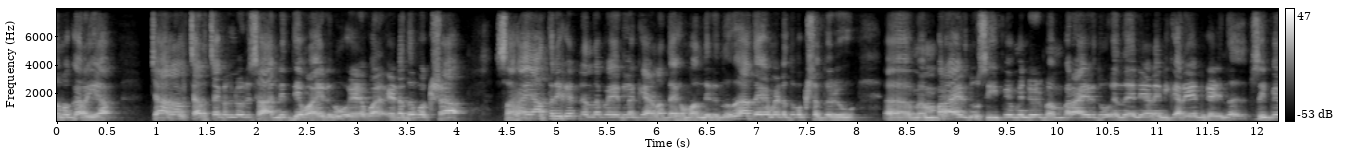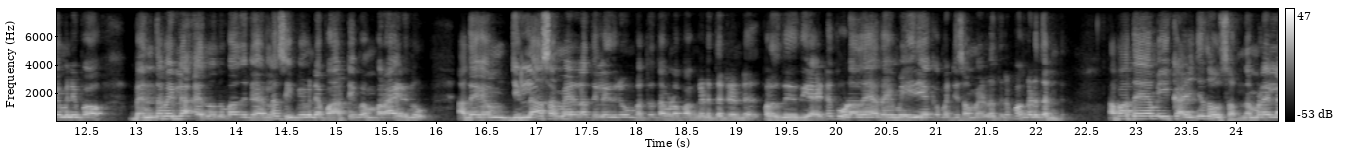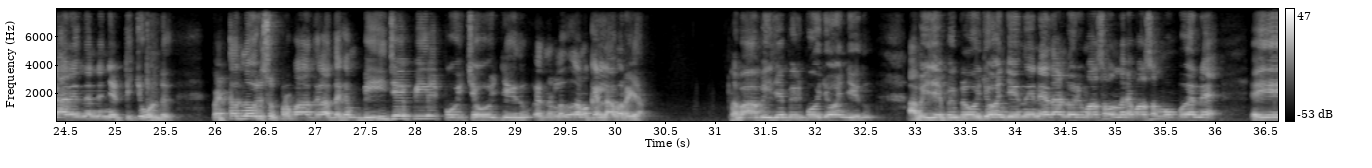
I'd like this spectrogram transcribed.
നമുക്കറിയാം ചാനൽ ചർച്ചകളിൽ ഒരു സാന്നിധ്യമായിരുന്നു. ഇടതുപക്ഷ സഹയാത്രികൻ എന്ന പേരിലൊക്കെയാണ് അദ്ദേഹം വന്നിരുന്നത്. അദ്ദേഹം ഇടതുപക്ഷത്തൊരു ഒരു മെമ്പറായിരുന്നു. സി പി എമ്മിന്റെ ഒരു മെമ്പറായിരുന്നു എന്ന് തന്നെയാണ് എനിക്കറിയാൻ കഴിയുന്നത്. സി പി എമ്മിന് ഇപ്പോൾ ബന്ധമില്ല എന്നൊന്നും പറഞ്ഞിട്ടില്ല. സി പി എമ്മിന്റെ പാർട്ടി മെമ്പറായിരുന്നു. അദ്ദേഹം ജില്ലാ സമ്മേളനത്തിൽ ഇതിനു മുമ്പത്തെ തവണ പങ്കെടുത്തിട്ടുണ്ട് പ്രതിനിധിയായിട്ട്. കൂടാതെ അദ്ദേഹം ഏരിയ കമ്മിറ്റി സമ്മേളനത്തിലും പങ്കെടുത്തിട്ടുണ്ട്. അപ്പോൾ അദ്ദേഹം ഈ കഴിഞ്ഞ ദിവസം നമ്മളെല്ലാവരെയും തന്നെ ഞെട്ടിച്ചുകൊണ്ട് പെട്ടെന്ന് ഒരു സുപ്രഭാതത്തിൽ അദ്ദേഹം ബി ജെ പിയിൽ പോയി ജോയിൻ ചെയ്തു എന്നുള്ളത് നമുക്കെല്ലാം അറിയാം. അപ്പോൾ ആ ബി ജെ പിയിൽ പോയി ജോയിൻ ചെയ്തു. ആ ബി ജെ പിയിൽ പോയി ജോയിൻ ചെയ്യുന്നതിന് ഏതാണ്ട് ഒരു മാസം ഒന്നര മാസം മുമ്പ് തന്നെ ഈ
